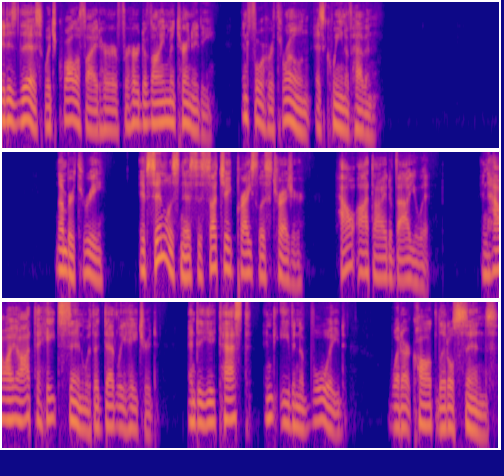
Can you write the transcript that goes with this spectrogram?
It is this which qualified her for her divine maternity and for her throne as Queen of Heaven. Number three, if sinlessness is such a priceless treasure, how ought I to value it? And how I ought to hate sin with a deadly hatred, and to detest and even avoid what are called little sins.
